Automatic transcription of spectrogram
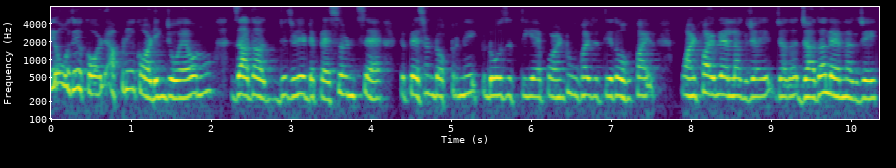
ਤੇ ਉਹਦੇ ਅਕੋਰਡ ਆਪਣੇ ਅਕੋਰਡਿੰਗ ਜੋ ਹੈ, ਉਹਨੂੰ ਜ਼ਿਆਦਾ ਜਿਹੜੇ ਜਿਹੜੇ ਡਿਪਰੈਸੈਂਟਸ ਹੈ ਡਿਪਰੈਸੈਂਟ ਡਾਕਟਰ ਨੇ ਇੱਕ ਡੋਜ਼ ਦਿੱਤੀ ਹੈ 0.25 ਦਿੱਤੀ ਹੈ, ਤਾਂ ਉਹ 5 0.5 ਲੈਣ ਲੱਗ ਜਾਏ, ਜ਼ਿਆਦਾ ਜ਼ਿਆਦਾ ਲੈਣ ਲੱਗ ਜਾਏ,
